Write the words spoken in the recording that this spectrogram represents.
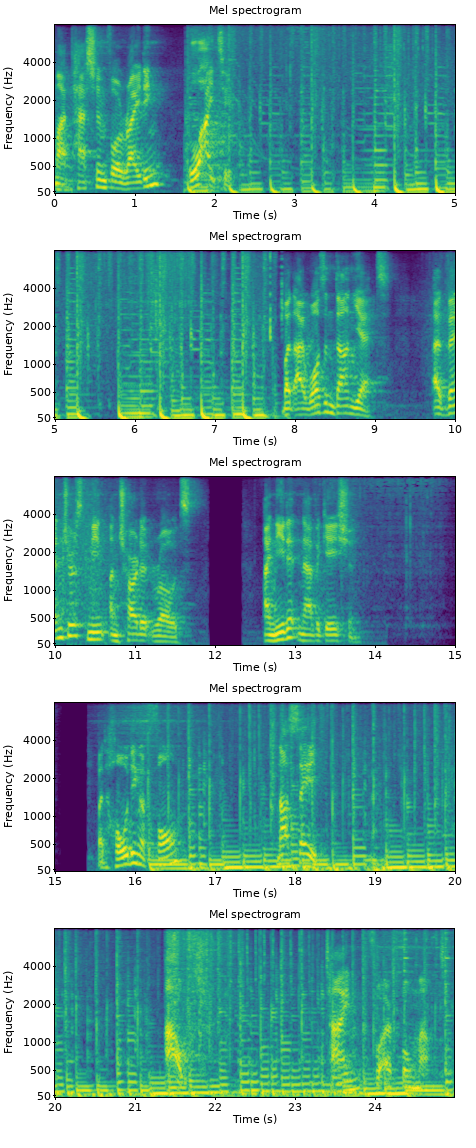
My passion for riding? Lighting. But I wasn't done yet. Adventures mean uncharted roads. I needed navigation. But holding a phone? Not safe. Ouch! Time for a phone mount.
